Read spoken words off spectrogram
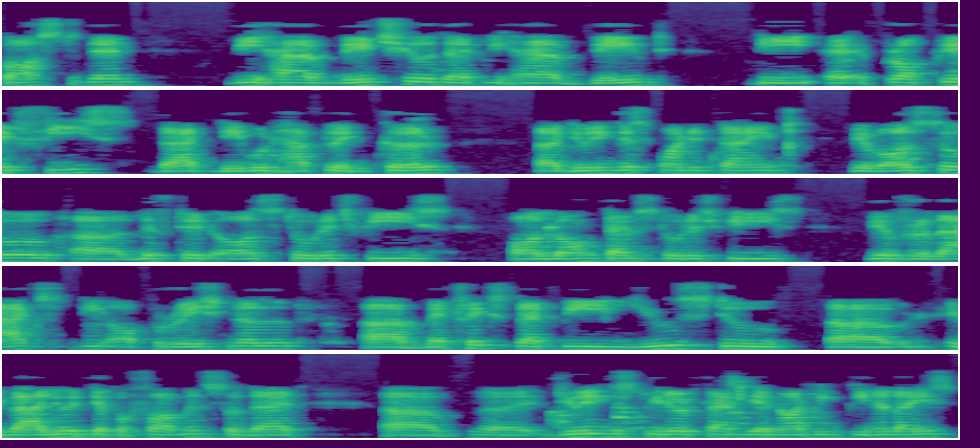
cost then we have made sure that we have waived the uh, appropriate fees that they would have to incur uh, during this point in time. We have also uh, lifted all storage fees, all long-term storage fees. We have relaxed the operational uh, metrics that we use to uh, evaluate their performance so that uh, during this period of time they are not being penalized.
